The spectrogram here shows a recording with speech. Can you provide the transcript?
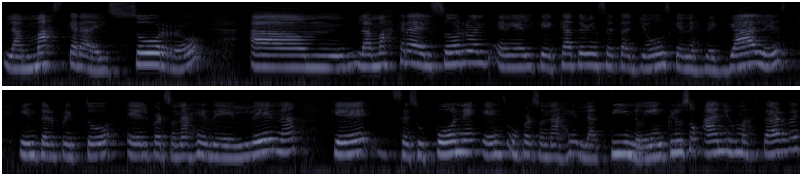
La Máscara del Zorro, la Máscara del Zorro, en el que Catherine Zeta Jones, quien es de Gales, interpretó el personaje de Elena, que se supone es un personaje latino. E incluso años más tarde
